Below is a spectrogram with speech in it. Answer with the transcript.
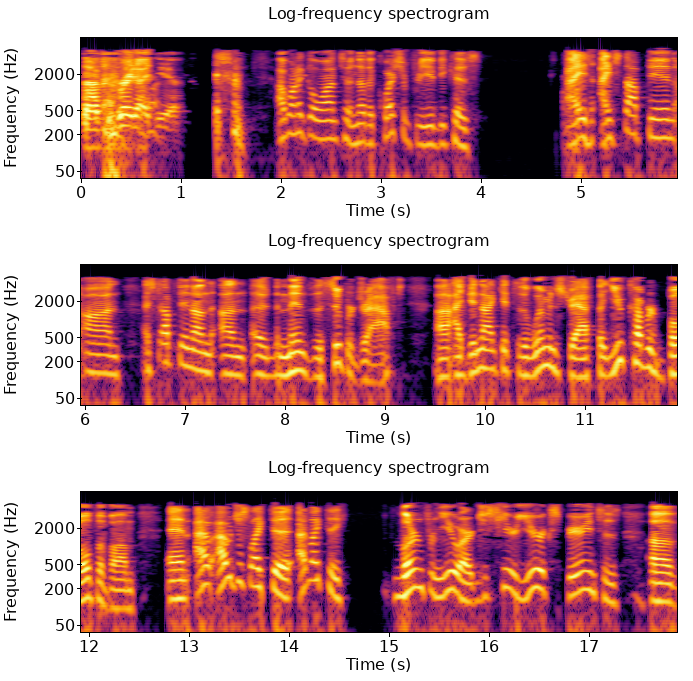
That's a great idea. I want to go on to another question for you because I I stopped in on I stopped in on on uh, the men's the super draft. Uh, I did not get to the women's draft, but you covered both of them, and I, I would just like to I'd like to learn from you or just hear your experiences of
